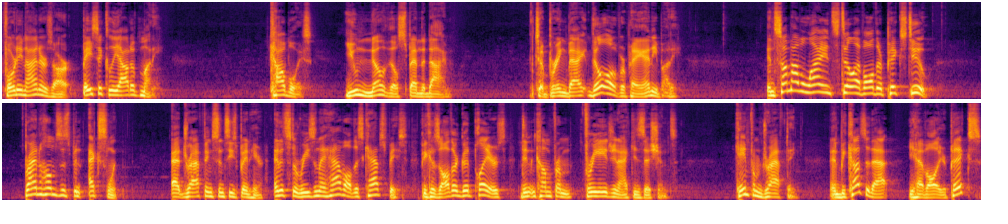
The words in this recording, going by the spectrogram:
49ers are basically out of money. Cowboys, you know they'll spend the dime to bring back, they'll overpay anybody. And somehow the Lions still have all their picks too. Brian Holmes has been excellent at drafting since he's been here. And it's the reason they have all this cap space because all their good players didn't come from free agent acquisitions, came from drafting. And because of that, you have all your picks,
